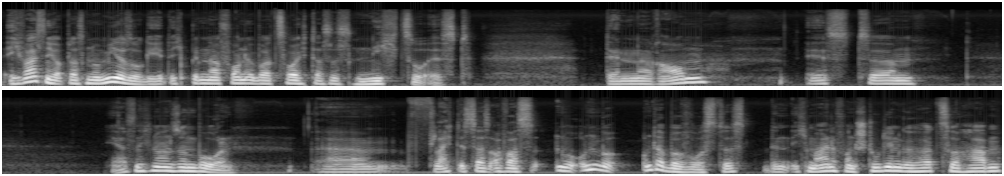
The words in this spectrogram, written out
Ich weiß nicht, ob das nur mir so geht. Ich bin davon überzeugt, dass es nicht so ist. Denn Raum ist, ähm, ja, ist nicht nur ein Symbol. Ähm, vielleicht ist das auch was nur Unterbewusstes, denn ich meine von Studien gehört zu haben,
